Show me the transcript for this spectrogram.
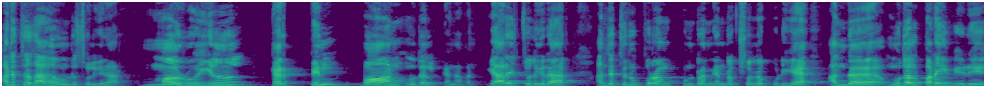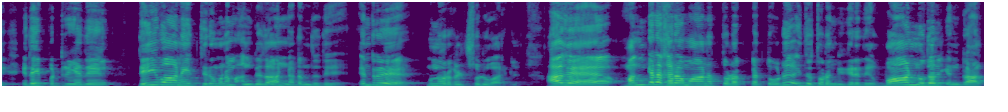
அடுத்ததாக ஒன்று சொல்கிறார். மறுயில் கற்பின் வான் முதல் கணவன். யாரை சொல்கிறார்? அந்த திருப்புறம் குன்றம் என்று சொல்லக்கூடிய அந்த முதல் படை வீடு இதை பற்றியது? தெய்வானை திருமணம் அங்குதான் நடந்தது என்று முன்னோர்கள் சொல்லுவார்கள். ஆக மங்களகரமான தொடக்கத்தோடு இது தொடங்குகிறது. வானுதல் என்றால்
